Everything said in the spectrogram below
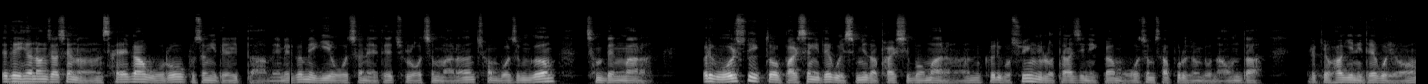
세대 현황 자체는 세가구로 구성이 되어 있다. 매매금액 2억 5천에 대출 5천만원, 총보증금 1100만원. 그리고 월수익도 발생이 되고 있습니다. 85만원. 그리고 수익률로 따지니까 뭐 5.4% 정도 나온다. 이렇게 확인이 되고요.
